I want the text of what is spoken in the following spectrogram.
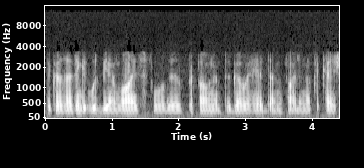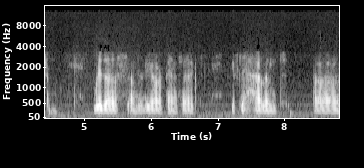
because I think it would be unwise for the proponent to go ahead and file an application with us under the ARPANSA Act if they haven't uh,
